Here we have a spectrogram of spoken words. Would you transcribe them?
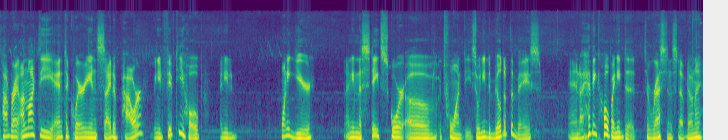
top right. Unlock the Antiquarian Site of Power. We need 50 hope. I need 20 gear. I need an estate score of 20. So we need to build up the base. And I think hope I need to, to rest and stuff, don't I?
